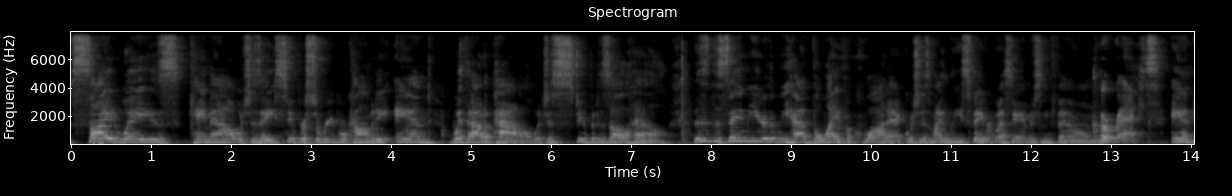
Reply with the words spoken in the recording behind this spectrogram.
Sideways came out, which is a super cerebral comedy, and Without a Paddle, which is stupid as all hell. This is the same year that we had The Life Aquatic, which is my least favorite Wes Anderson film, Correct. and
